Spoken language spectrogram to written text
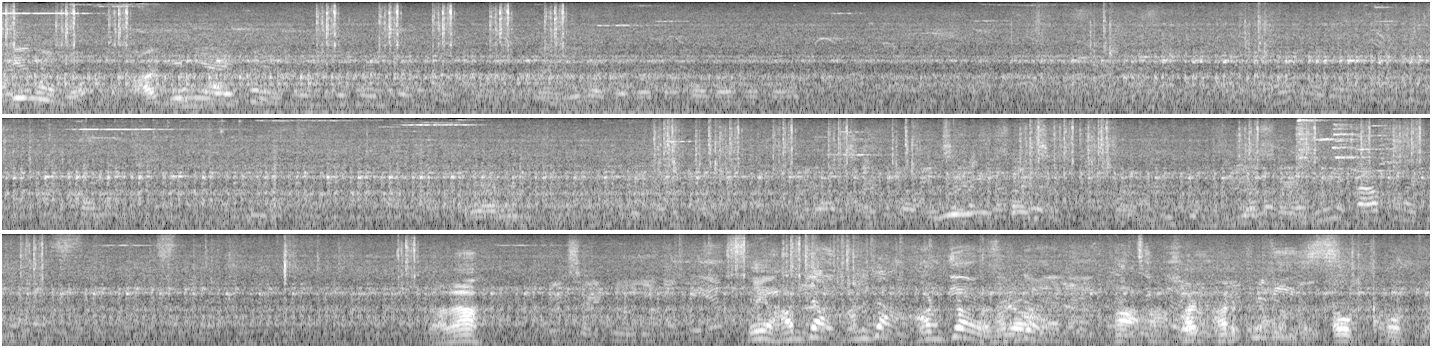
आगे मत आगे नहीं आएगी। दादा। ए हट जा हट जा हट जा हट जा हाँ हाँ, हट हट। ओके ओके।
